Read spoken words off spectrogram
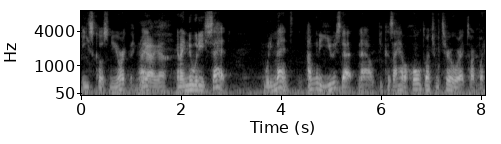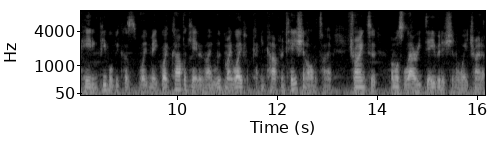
East Coast New York thing, right? Yeah, yeah. And I knew what he said, what he meant. I'm going to use that now because I have a whole bunch of material where I talk about hating people because I make life complicated and I live my life in confrontation all the time, trying to almost Larry Davidish in a way, trying to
